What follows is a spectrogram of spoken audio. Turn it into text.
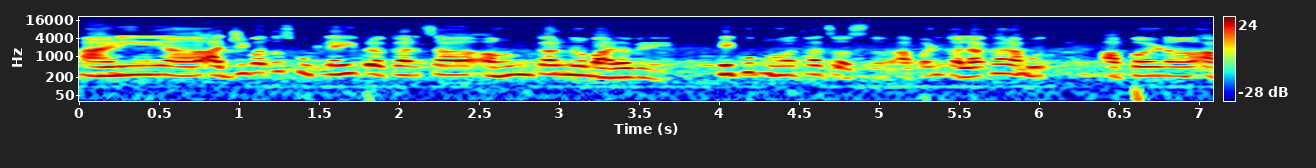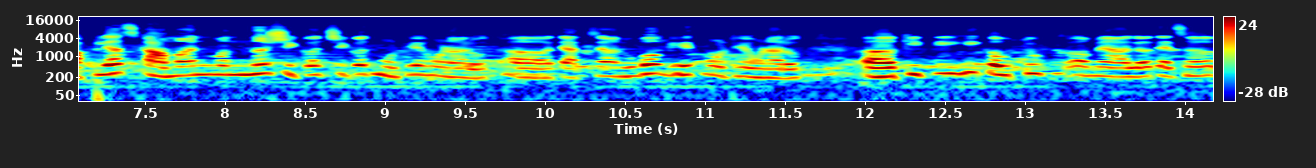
आणि अजिबातच कुठल्याही प्रकारचा अहंकार न बाळगणे हे खूप महत्त्वाचं असतं. आपण कलाकार आहोत आपण आपल्याच कामांमधनं शिकत शिकत मोठे होणार आहोत त्याचे अनुभव घेत मोठे होणार आहोत. कितीही कौतुक मिळालं त्याचं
